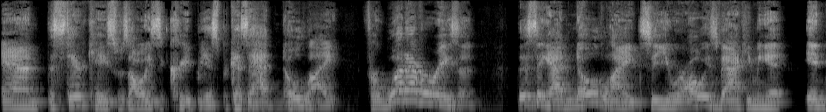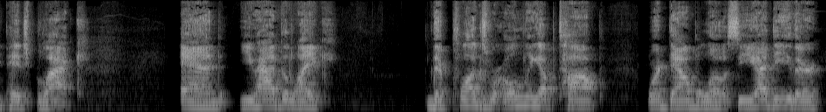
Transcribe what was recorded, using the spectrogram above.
And the staircase was always the creepiest because it had no light. For whatever reason, this thing had no light, so you were always vacuuming it in pitch black. And you had to like the plugs were only up top or down below. So you had to either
